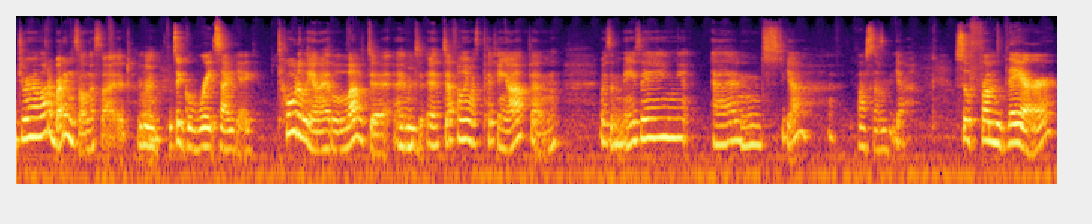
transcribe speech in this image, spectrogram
doing a lot of weddings on the side. Mhm. It's a great side gig. Totally, and I loved it, and it definitely was picking up, and it was amazing. And yeah, Awesome. yeah. So from there,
